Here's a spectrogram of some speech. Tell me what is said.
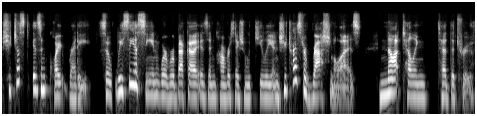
She just isn't quite ready. So we see a scene where Rebecca is in conversation with Keeley and she tries to rationalize not telling Ted the truth.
